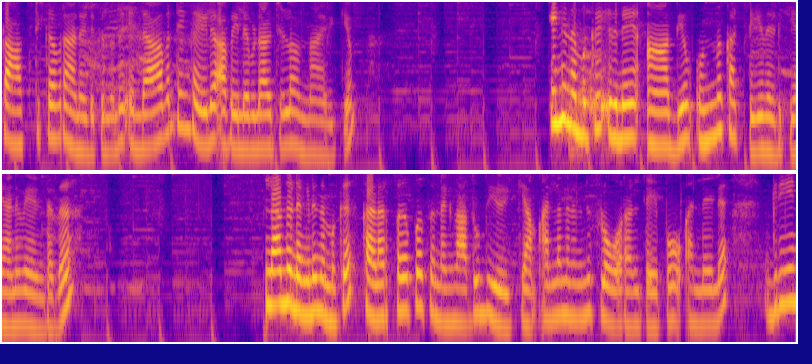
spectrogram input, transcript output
പ്ലാസ്റ്റിക് കവറാണ് എടുക്കുന്നത്. എല്ലാവരുടെയും കയ്യിൽ അവൈലബിൾ ആയിട്ടുള്ള ഒന്നായിരിക്കും. ഇനി നമുക്ക് ഇതിനെ ആദ്യം ഒന്ന് കട്ട് ചെയ്തെടുക്കുകയാണ് വേണ്ടത്. അല്ലാന്നുണ്ടെങ്കിൽ നമുക്ക് കളർ പേപ്പേഴ്സ് ഉണ്ടെങ്കിൽ അത് ഉപയോഗിക്കാം. അല്ലാന്നുണ്ടെങ്കിൽ ഫ്ലോറൽ ടേപ്പോ അല്ലെങ്കിൽ ഗ്രീൻ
